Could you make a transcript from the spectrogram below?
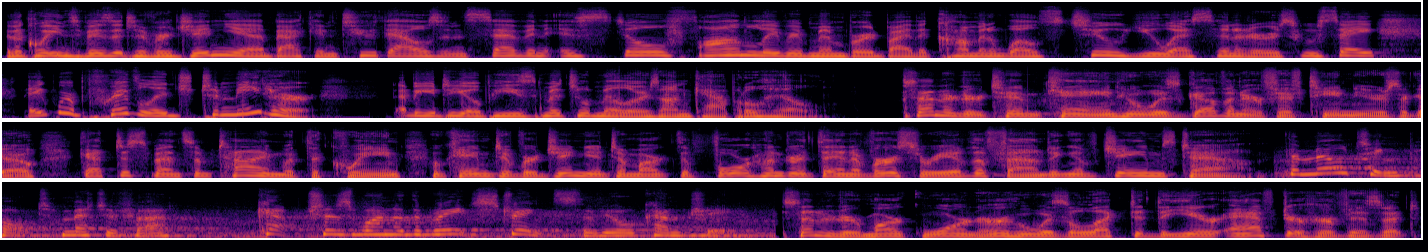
The Queen's visit to Virginia back in 2007 is still fondly remembered by the Commonwealth's two U.S. senators who say they were privileged to meet her. WTOP's Mitchell Miller's on Capitol Hill. Senator Tim Kaine, who was governor 15 years ago, got to spend some time with the Queen, who came to Virginia to mark the 400th anniversary of the founding of Jamestown. The melting pot metaphor captures one of the great strengths of your country. Senator Mark Warner, who was elected the year after her visit,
